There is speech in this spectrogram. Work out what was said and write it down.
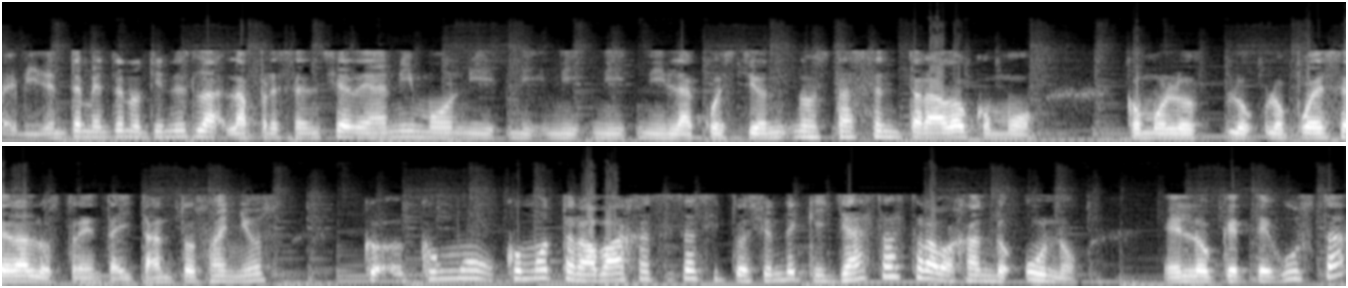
evidentemente no tienes la, presencia de ánimo ni, ni, ni, ni, la cuestión, no estás centrado como, como lo, lo, puede ser a los treinta y tantos años. ¿Cómo, ¿Cómo trabajas esa situación de que ya estás trabajando, uno, en lo que te gusta,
